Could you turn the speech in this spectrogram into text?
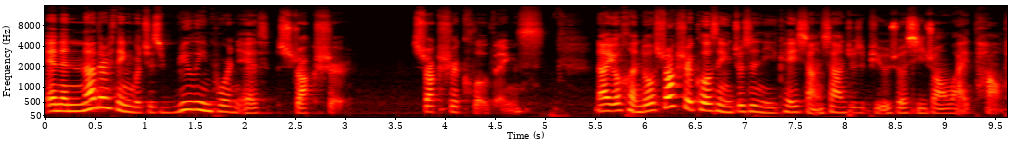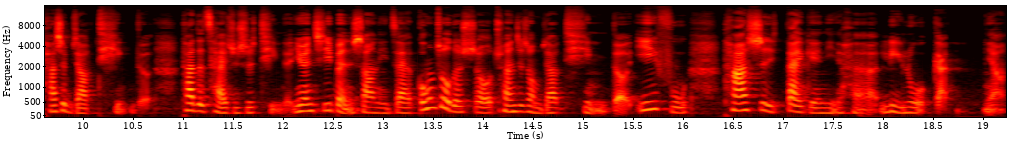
And another thing which is really important is structure, structure clothings. 那有很多 structure clothing，就是你可以想象，就是比如说西装外套，它是比较挺的，它的材质是挺的，因为基本上你在工作的时候穿这种比较挺的衣服，它是带给你很利落感。那样，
